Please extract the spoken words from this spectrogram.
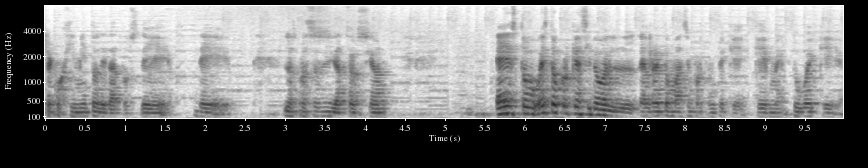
recogimiento de datos de, de, los procesos de absorción. Esto, esto creo que ha sido el, reto más importante que, que, me tuve que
